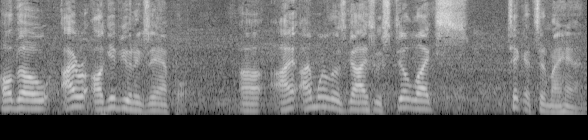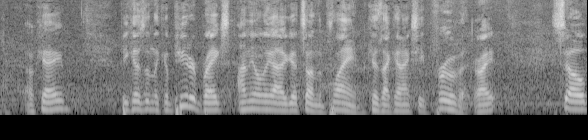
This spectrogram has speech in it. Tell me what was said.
Although, I, will give you an example. Uh, I, am one of those guys who still likes tickets in my hand, okay? Because when the computer breaks, I'm the only guy who gets on the plane because I can actually prove it, right? So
